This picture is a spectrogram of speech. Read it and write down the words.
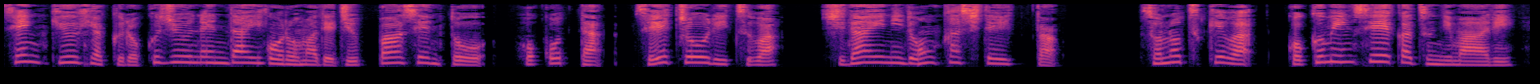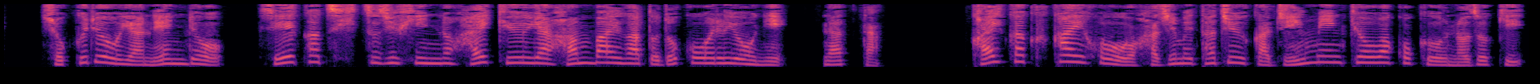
1960年代頃まで10%を誇った成長率は次第に鈍化していった。その付けは国民生活に回り、食料や燃料、生活必需品の配給や販売が滞るようになった。改革開放を始めた中華人民共和国を除き、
